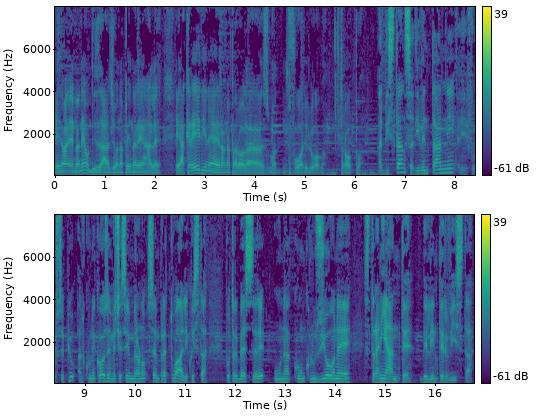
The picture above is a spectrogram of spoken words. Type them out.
e, no- e non è un disagio, è una pena reale e acredine era una parola smo- fuori luogo, troppo. A distanza di vent'anni, e forse più, alcune cose invece sembrano sempre attuali. Questa potrebbe essere una conclusione straniante dell'intervista.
